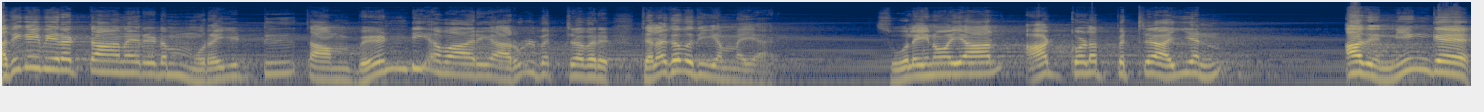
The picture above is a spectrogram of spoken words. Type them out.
அதிகை வீரட்டானரிடம் முறையிட்டு தாம் வேண்டியவாறு அருள் பெற்றவர் திலகவதி அம்மையார். சூலை நோயால் ஆட்கொள்ளப் பெற்ற ஐயன் அது நீங்க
